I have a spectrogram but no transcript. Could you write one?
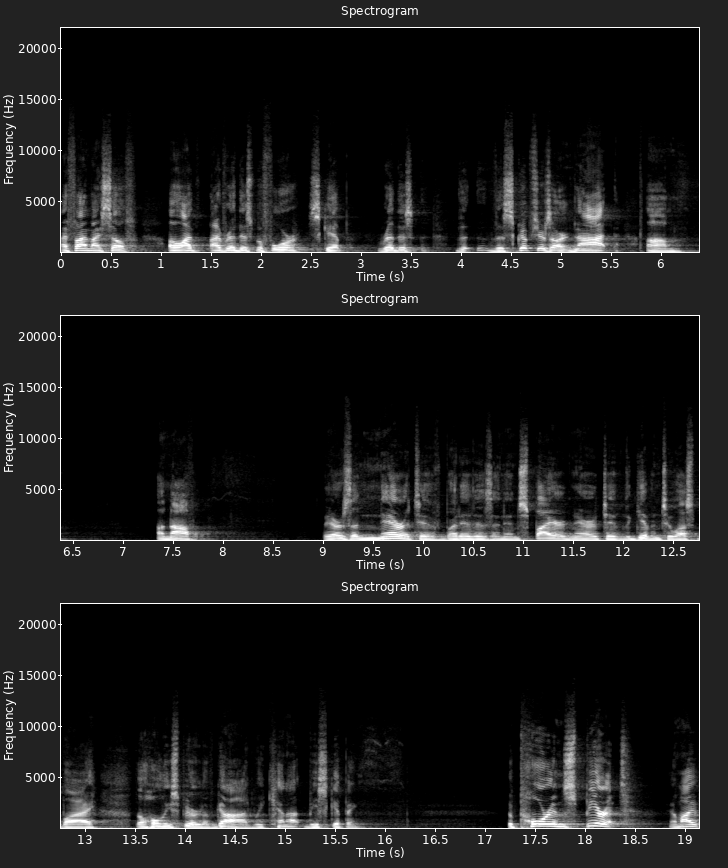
I find myself, oh, I've, I've read this before, skip, read this. The, the scriptures are not um, a novel. There's a narrative, but it is an inspired narrative given to us by the Holy Spirit of God. We cannot be skipping. The poor in spirit. Am I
